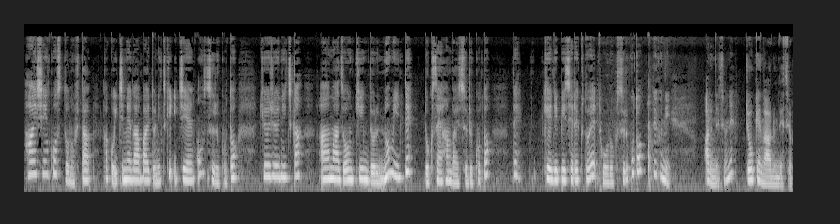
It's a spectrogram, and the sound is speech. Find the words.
配信コストの負担、過去1メガバイトにつき1円をすること、90日間 Amazon Kindle のみで独占販売すること、で、KDP セレクトへ登録することっていうふうにあるんですよね。条件があるんですよ。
